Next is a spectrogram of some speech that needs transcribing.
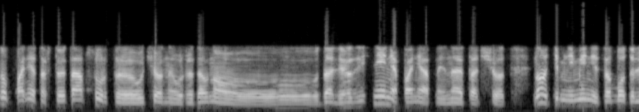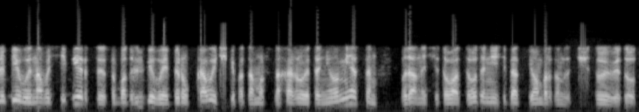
Ну, понятно, что это абсурд, э, ученые уже давно э, дали разъяснения понятные на этот счет. Но, тем не менее, свободолюбивые новосибирцы, свободолюбивые я беру в кавычки, потому что нахожу это неуместным в данной ситуации, вот они себя таким образом зачастую ведут.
